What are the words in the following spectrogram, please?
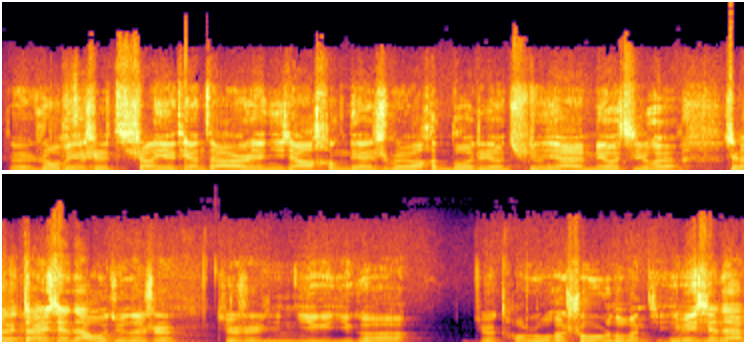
对，Robin 是商业天才，而且你想横店是不是有很多这种群演没有机会？这个但但是现在我觉得是就是一个、一个就是投入和收入的问题，因为现在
